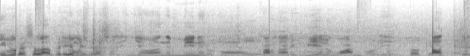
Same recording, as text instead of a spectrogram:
ஈங்க ஸ்பெஷலா பெரிய மீன். இங்க வந்து மீன் இருக்கும். காதாரி வியல் வான்கோழி Okay. காத்து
